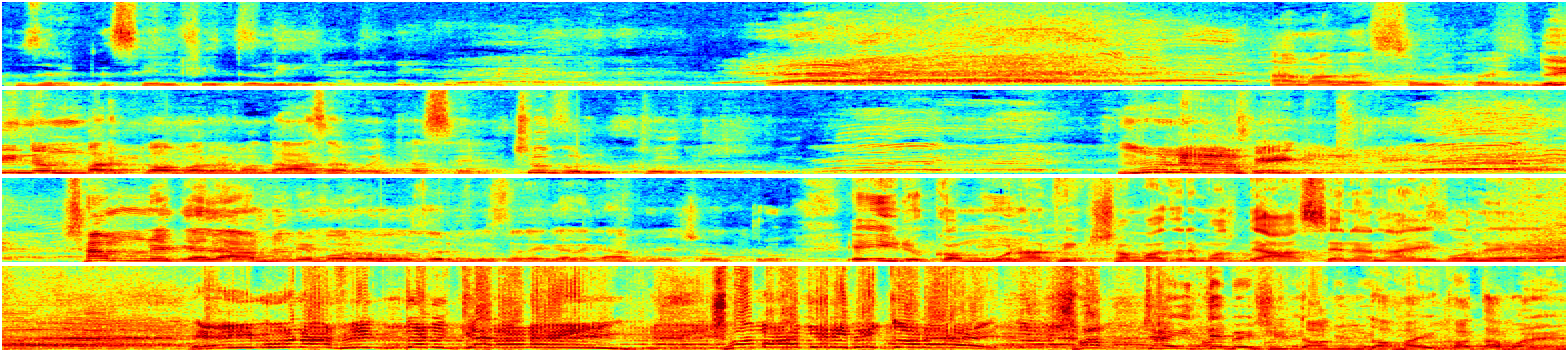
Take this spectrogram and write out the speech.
হুজুর একটা সেলফি তুলি। আমার রাসূল কয়, দুই নম্বর কবরের মধ্যে আজাব হইতাছে চুগুল খুর মুনাফিক। সামনে গেলে আপনি বড়, হুজুর পিছনে গেলে আপনি শত্রু। এইরকম মুনাফিক সমাজের মধ্যে আছে না নাই বলে? এই মুনাফিকদের কারণেই সমাজের ভিতরে সবচাইতে বেশি দ্বন্দ্ব হয়, কথা বলেন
